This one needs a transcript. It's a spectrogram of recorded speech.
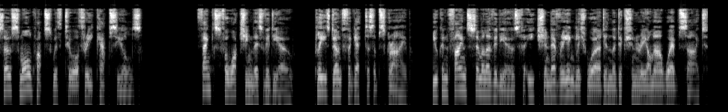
so small pots with two or three capsules thanks for watching this video Please don't forget to subscribe. You can find similar videos for each and every English word in the dictionary on our website.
